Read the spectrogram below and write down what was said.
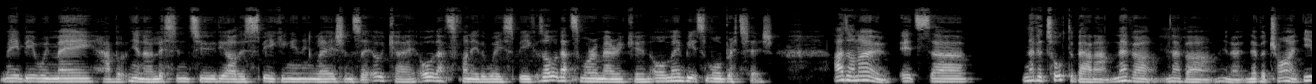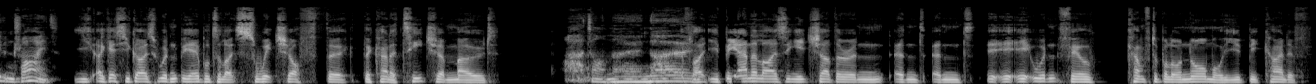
maybe we may have, you know, listen to the others speaking in English and say, okay, oh, that's funny the way he speaks. Oh, that's more American. Or maybe it's more British. I don't know. It's, uh, never talked about that. Never, never, you know, never tried, even tried. You, I guess you guys wouldn't be able to like switch off the, the kind of teacher mode. I don't know. No. Like you'd be analyzing each other and, and, and it, it wouldn't feel comfortable or normal. You'd be kind of,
